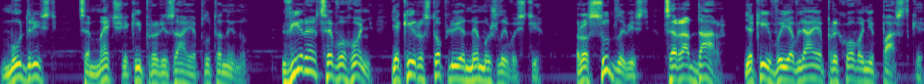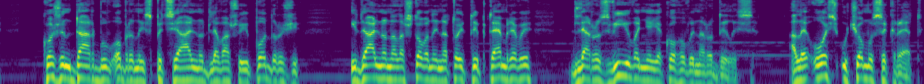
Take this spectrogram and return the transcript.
Мудрість це меч, який прорізає плутанину. Віра це вогонь, який розтоплює неможливості. Розсудливість це радар, який виявляє приховані пастки. Кожен дар був обраний спеціально для вашої подорожі, ідеально налаштований на той тип темряви, для розвіювання якого ви народилися. Але ось у чому секрет:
